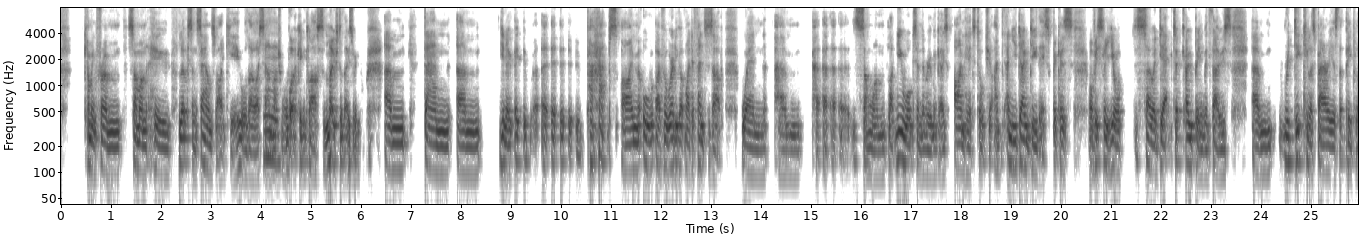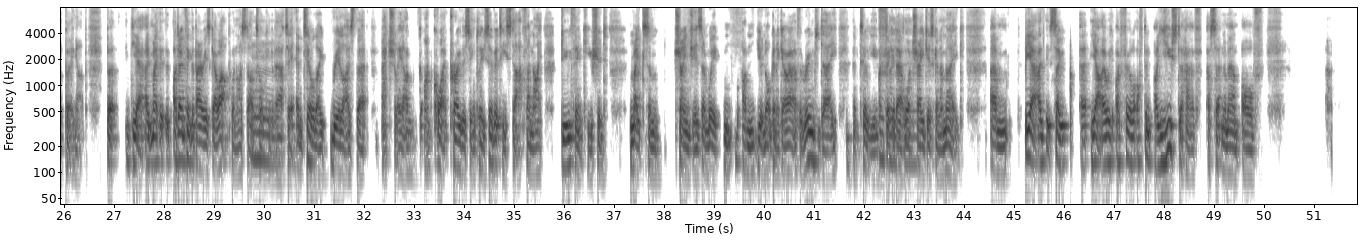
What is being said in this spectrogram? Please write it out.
coming from someone who looks and sounds like you, although I sound mm. much more working class than most of those people, um, than um, you know, uh, uh, uh, perhaps I'm all, I've already got my defenses up when um, someone like you walks in the room and goes, "I'm here to talk to you," and, and, you don't do this because obviously you're so adept at coping with those um, ridiculous barriers that people are putting up. But yeah, I, may, I don't think the barriers go up when I start mm. talking about it until they realise that actually I'm I'm quite pro this inclusivity stuff, and I do think you should make some changes, and we um, you're not going to go out of the room today until you've until figured you out do. what change is going to make. Um, but yeah, so uh, yeah, I, I feel often I used to have a certain amount of.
